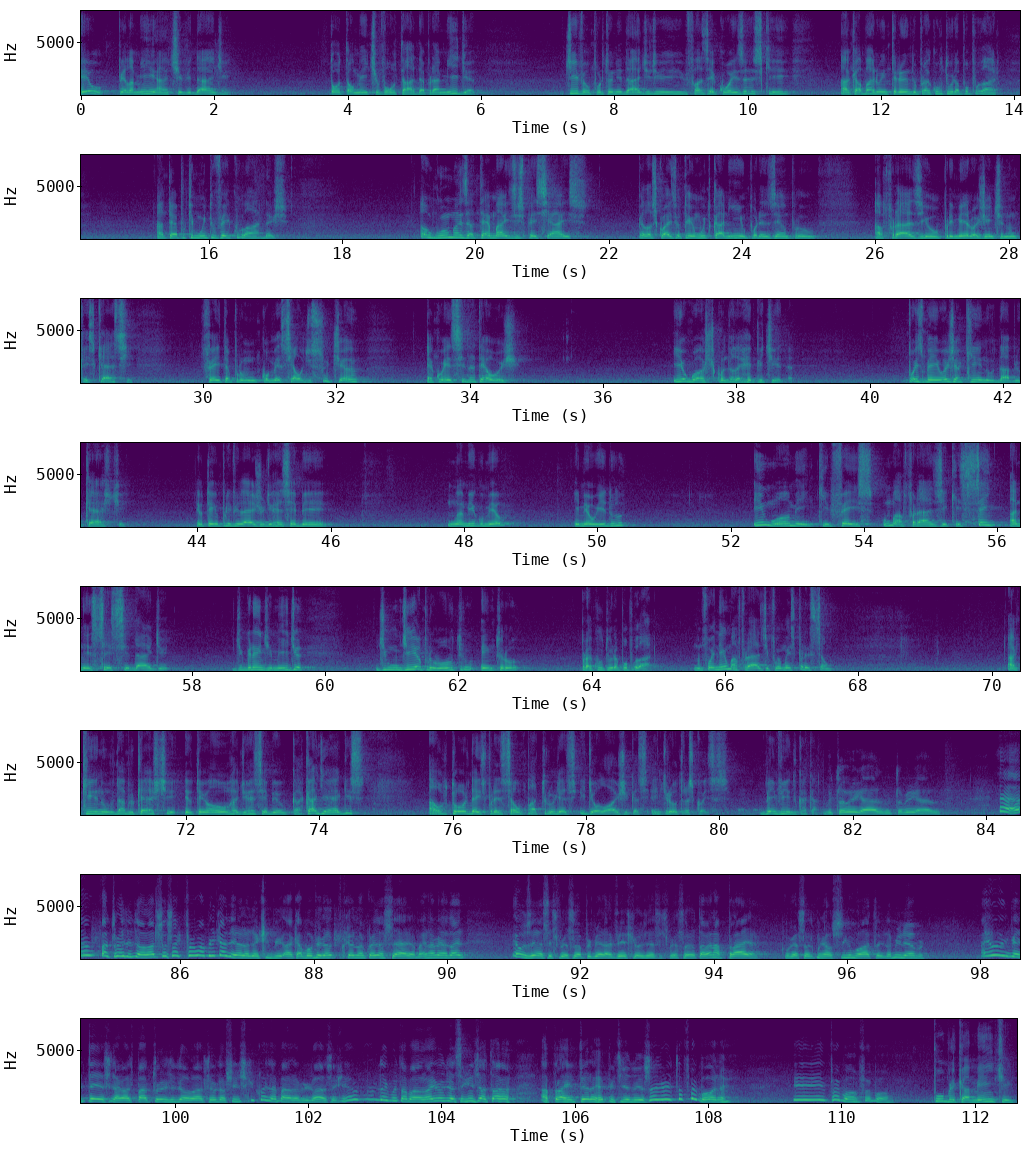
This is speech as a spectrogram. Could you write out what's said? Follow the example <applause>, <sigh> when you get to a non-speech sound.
Eu, pela minha atividade totalmente voltada para a mídia, tive a oportunidade de fazer coisas que acabaram entrando para a cultura popular até porque muito veiculadas. Algumas até mais especiais, pelas quais eu tenho muito carinho, por exemplo, a frase o primeiro a gente nunca esquece, feita por um comercial de sutiã, é conhecida até hoje. E eu gosto quando ela é repetida. Pois bem, hoje aqui no WCast, eu tenho o privilégio de receber um amigo meu e meu ídolo, e um homem que fez uma frase que, sem a necessidade de grande mídia, de um dia para o outro entrou para a cultura popular. Não foi nem uma frase, foi uma expressão. Aqui no WCast eu tenho a honra de receber o Cacá Diegues, autor da expressão patrulhas ideológicas, entre outras coisas. Bem-vindo, Cacá. Muito obrigado, muito obrigado. É, patrulhas ideológicas só que foi uma brincadeira, né, que acabou virando, ficando uma coisa séria, mas na verdade eu usei essa expressão, a primeira vez que eu usei essa expressão, eu estava na praia, conversando com o Nelsinho Mota, ainda me lembro. Aí eu inventei esse negócio de patrulhas ideológicas. Eu disse, que coisa maravilhosa, que eu não dei muita bola. Aí no dia seguinte já estava a praia inteira repetindo isso. Então foi bom, né? E foi bom, foi bom. Publicamente,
